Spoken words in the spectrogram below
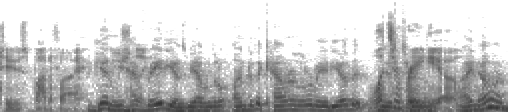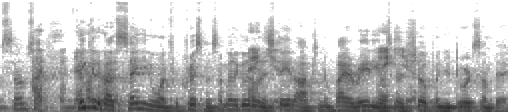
to Spotify. Again, we have radios. We have a little under the counter little radio that. What's a turn on. radio? I know. I'm, so I'm sorry. I've- I've thinking about of- sending you one for Christmas. I'm going to go to an Thank you. estate auction and buy a radio. Thank it's going to show up on your door someday.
